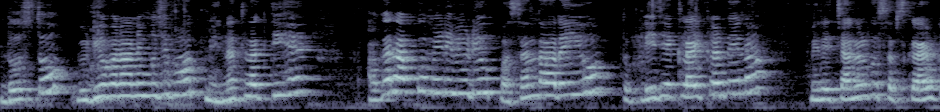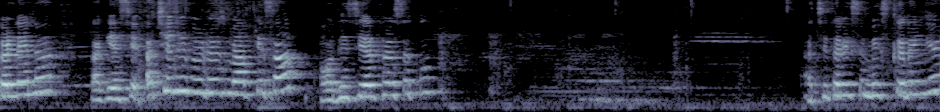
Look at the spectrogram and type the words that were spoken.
दोस्तों, वीडियो बनाने मुझे बहुत मेहनत लगती है। अगर आपको मेरी वीडियो पसंद आ रही हो तो प्लीज़ एक लाइक कर देना। मेरे चैनल को सब्सक्राइब कर लेना ताकि ऐसे अच्छी अच्छी वीडियोस मैं आपके साथ और भी शेयर कर सकूँ। अच्छी तरीके से मिक्स करेंगे।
